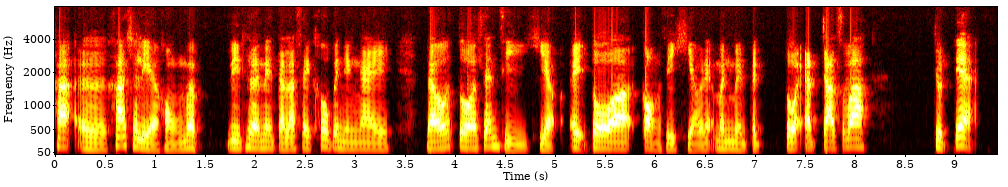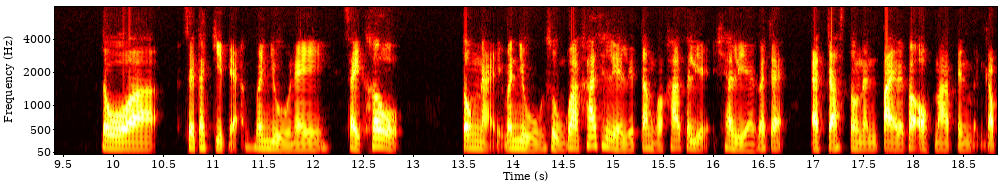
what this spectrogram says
ค่าเอ่อค่าเฉลี่ยของแบบ return ในแต่ละไซเคิลเป็นยังไง แล้วตัวเส้นสีเขียวไอตัวกล่องสีเขียวเนี่ยมันเหมือนเป็นตัว adjust ว่าจุดเนี่ยตัวเศรษฐกิจเนี่ยมันอยู่ในไซเคิลตรงไหนมันอยู่สูงกว่าค่าเฉลี่ยหรือต่ำกว่าค่าเฉลี่ยเฉลี่ยก็จะ adjust ตรงนั้นไปแล้วก็ออกมาเป็นเหมือนกับ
